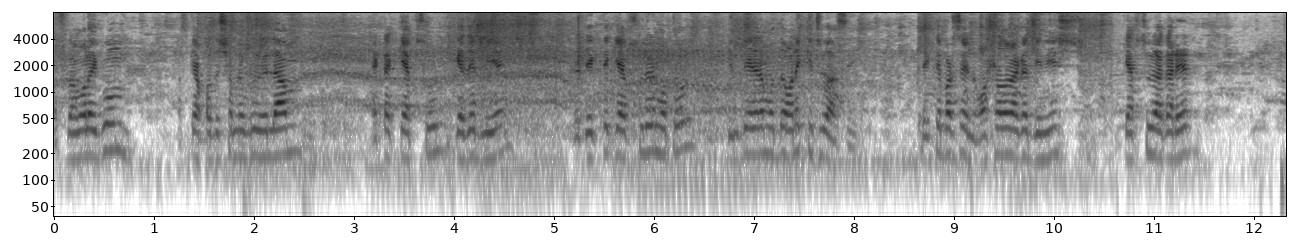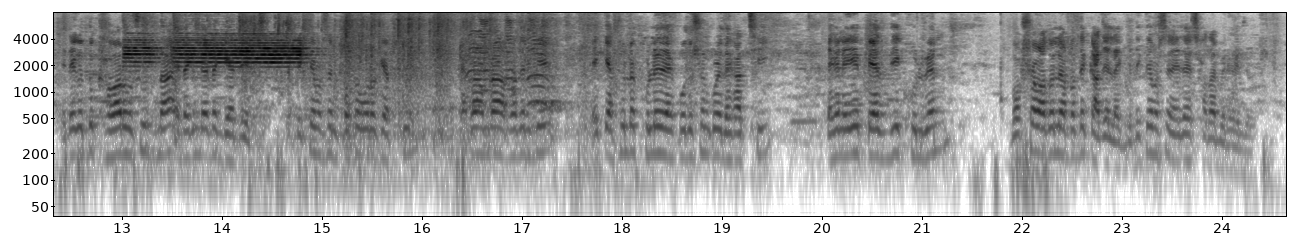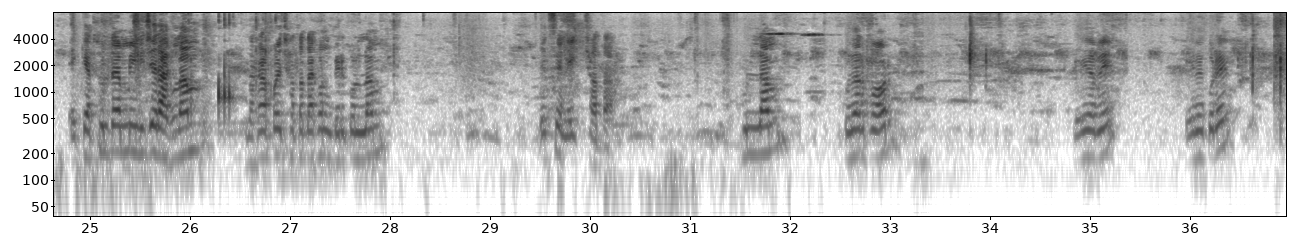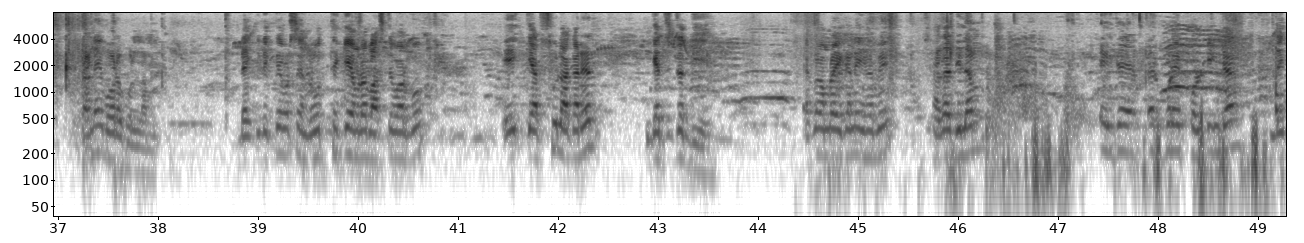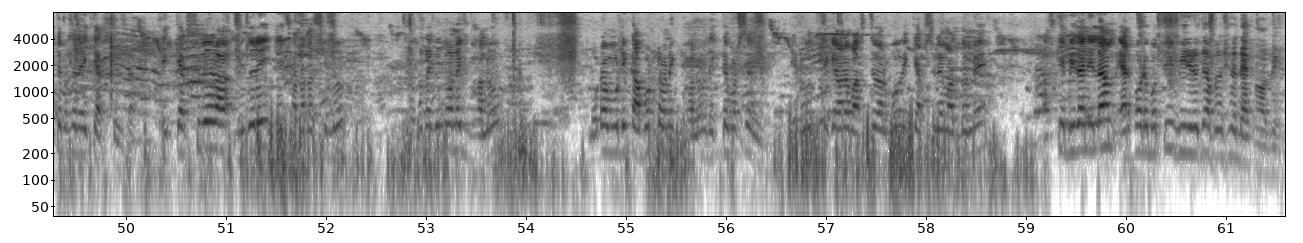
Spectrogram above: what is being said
আসসালামু আলাইকুম। আজকে আপনাদের সামনে ঘুরে এলাম একটা ক্যাপসুল, গ্যাজেট নিয়ে। দেখতে ক্যাপসুলের মতো, কিন্তু এর মধ্যে অনেক কিছু আছে। দেখতে পাচ্ছেন অসাধারণ একটা জিনিস, ক্যাপসুল আকারের। এটা কিন্তু খাওয়ার ওষুধ না, এটা কিন্তু একটা গ্যাজেট। দেখতে পাচ্ছেন কত বড় ক্যাপসুল। এখন আমরা আপনাদেরকে এই ক্যাপসুলটা খুলে প্রদর্শন করে দেখাচ্ছি। এখানে এই প্যাচ দিয়ে খুলবেন। বর্ষা বাদলে আপনাদের কাজে লাগবে। দেখতে পাচ্ছেন এই যে ছাতা বের হইল। এই ক্যাপসুলটা আমি নিচে রাখলাম। রাখার পরে ছাতাটা এখন বের করলাম। দেখছেন এই ছাতা। খুললাম, খোলার পর এইভাবে এইভাবে করে টানে বড় করলাম। দেখতে দেখতে পাচ্ছেন, রোদ থেকে আমরা বাঁচতে পারব এই ক্যাপসুল আকারের গ্যাজেটটা দিয়ে। এখন আমরা এখানে এইভাবে সাজা দিলাম। এই যে তারপরে ফোল্ডিংটা, দেখতে পাচ্ছেন এই ক্যাপসুলটা। এই ক্যাপসুলের ভিতরেই এই ছাতাটা ছিল, ছাতাটা কিন্তু অনেক ভালো। মোটামুটি কাপড়টা অনেক ভালো। দেখতে পাচ্ছেন, এই রোদ থেকে আমরা বাঁচতে পারব এই ক্যাপসুলের মাধ্যমে। আজকে বিদায় নিলাম এর পরবর্তী ভিডিওতে আপনার সাথে দেখা হবে।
